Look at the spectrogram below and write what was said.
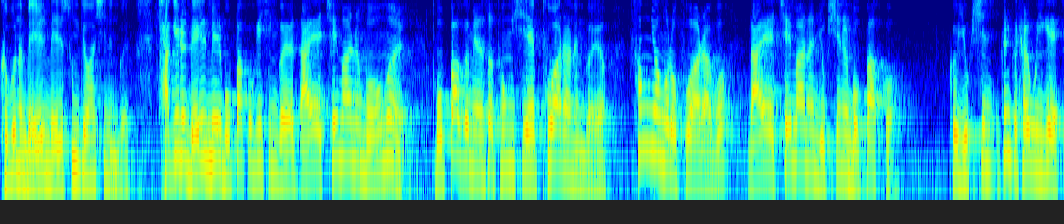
그분은 매일매일 순교하시는 거예요. 자기를 매일매일 못 받고 계신 거예요. 나의 죄 많은 몸을 못 박으면서 동시에 부활하는 거예요. 성령으로 부활하고 나의 죄 많은 육신을 못 받고 그 육신 그러니까 결국 이게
